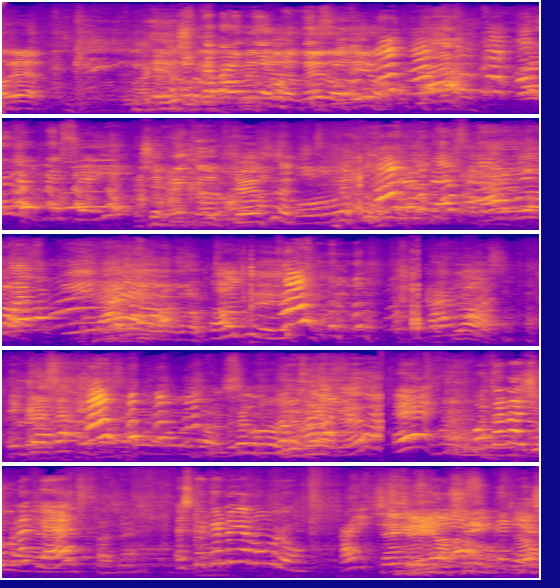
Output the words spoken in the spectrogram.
A que Está pareciendo. los dedos, tío. ¿Qué es eso? ¿Qué es eso? Ah, sí. Carlos, en casa... En casa... No, eh, pot anar junt aquest? És que aquest no hi ha número. Ai, sí, sí, el 5, el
